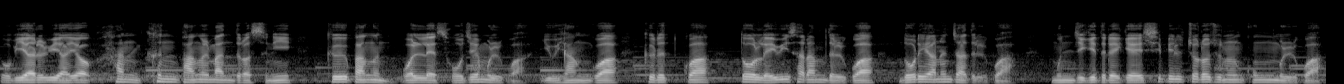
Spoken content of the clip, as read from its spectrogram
도비아를 위하여 한 큰 방을 만들었으니 그 방은 원래 소재물과 유향과 그릇과 또 레위 사람들과 노래하는 자들과 문지기들에게 11조로 주는 곡물과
